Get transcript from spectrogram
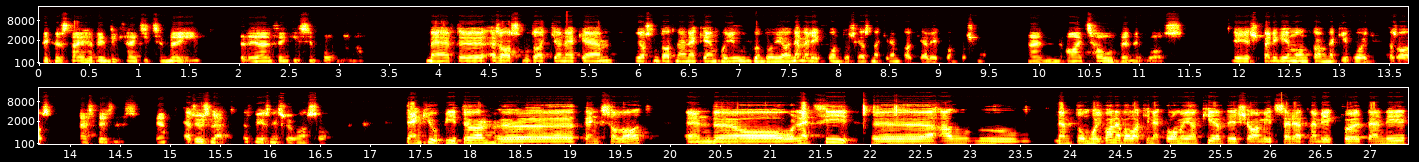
Because they have indicated to me that they don't think it's important enough. Mert ez azt mutatja nekem, hogy azt mutatná nekem, hogy ő úgy gondolja, nem elég fontos ez neki, nem tartja elég fontosnak. And I told them it was. És pedig én mondtam neki, hogy ez az. That's business. Yeah. Ez üzlet, ez bizniszről van szó. Thank you, Peter. Uh, thanks a lot. And uh, let's see, uh, nem tudom, hogy van-e valakinek valamilyen kérdése, amit szeretne még föltenni.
